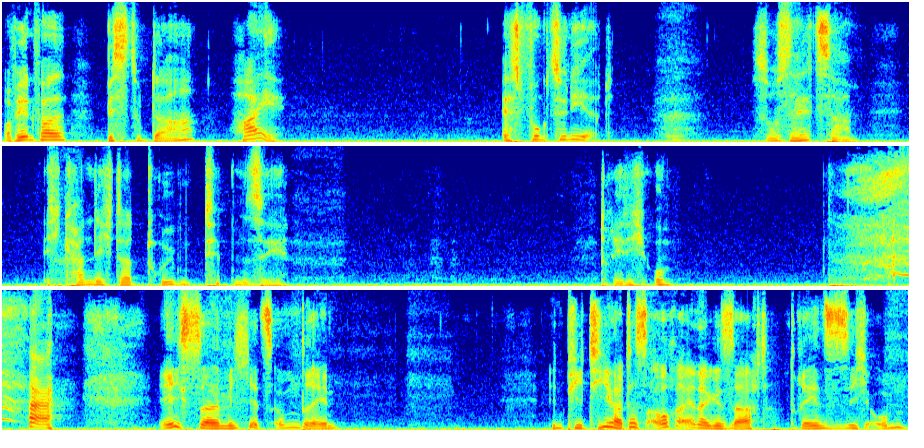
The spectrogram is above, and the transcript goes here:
Auf jeden Fall, bist du da? Hi! Es funktioniert. So seltsam. Ich kann dich da drüben tippen sehen. Dreh dich um. ich soll mich jetzt umdrehen. In PT hat das auch einer gesagt. Drehen Sie sich um.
